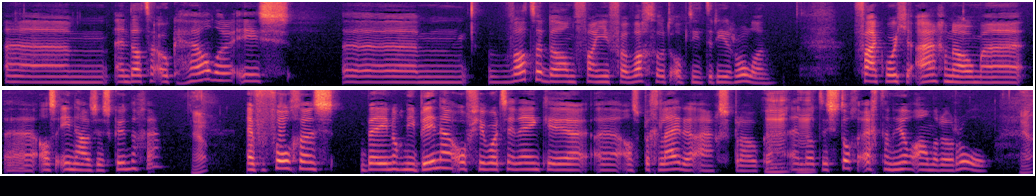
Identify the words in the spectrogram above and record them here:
Um, en dat er ook helder is um, wat er dan van je verwacht wordt op die drie rollen. Vaak word je aangenomen uh, als inhoudsdeskundige. Ja. En vervolgens ben je nog niet binnen of je wordt in één keer uh, als begeleider aangesproken. Mm, en dat is toch echt een heel andere rol. Ja.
